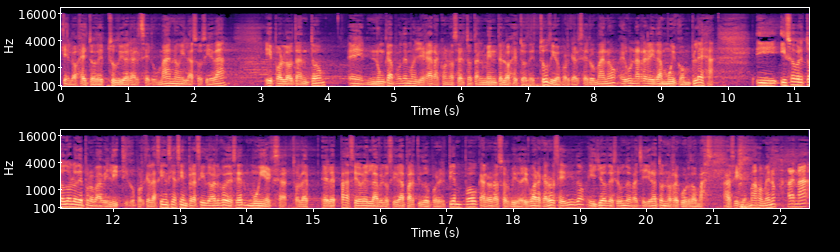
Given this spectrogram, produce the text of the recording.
que el objeto de estudio era el ser humano y la sociedad, y por lo tanto eh, nunca podemos llegar a conocer totalmente el objeto de estudio, porque el ser humano es una realidad muy compleja. Y, y sobre todo lo de probabilístico, porque la ciencia siempre ha sido algo de ser muy exacto. La- el espacio es la velocidad partido por el tiempo, calor absorbido es igual a calor cedido, y yo de segundo de bachillerato no recuerdo más. Así que más o menos. Además,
